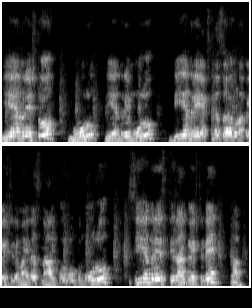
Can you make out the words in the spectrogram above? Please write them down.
A ಅಂದ್ರೆ ಎಷ್ಟು? ಮೂರು. ಎ ಅಂದ್ರೆ ಮೂರು. ಬಿ ಅಂದ್ರೆ ಎಕ್ಸ್ನ ಸಹಗುಣಕ ಎಷ್ಟಿದೆ? ಮೈನಸ್ ನಾಲ್ಕು ರೂಟ್ ಮೂರು. ಸಿ ಅಂದ್ರೆ ಸ್ಥಿರಾಂಕ ಎಷ್ಟಿದೆ? ನಾಲ್ಕು.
